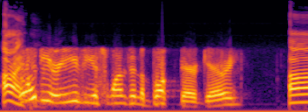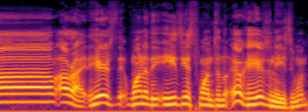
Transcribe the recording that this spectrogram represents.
All right. Go to your easiest ones in the book there, Gary. Um, all right, here's the, one of the easiest ones. In the, okay, here's an easy one.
